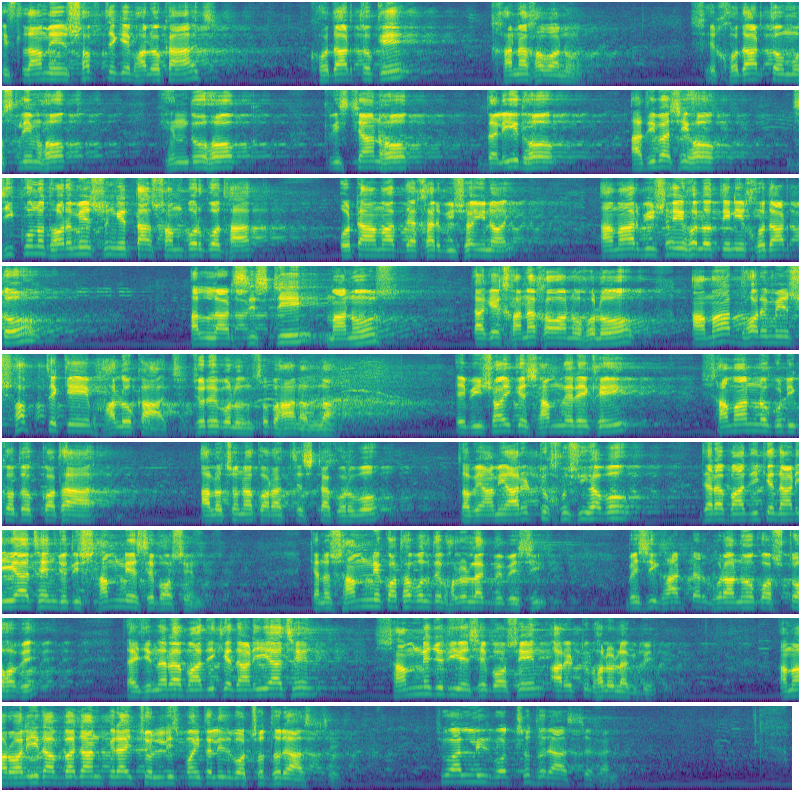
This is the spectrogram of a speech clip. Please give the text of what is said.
ইসলামের সব থেকে ভালো কাজ খোদার্থকে খানা খাওয়ানো। সে খোদার্থ মুসলিম হোক হিন্দু হোক, খ্রিস্টান হোক, দলিত হোক, আদিবাসী হোক, যে কোনো ধর্মের সঙ্গে তার সম্পর্ক থাক, ওটা আমার দেখার বিষয় নয়। আমার বিষয় হলো তিনি ক্ষুধার্ত, আল্লাহর সৃষ্টি, মানুষ, তাকে খানা খাওয়ানো হলো। আমার ধর্মের সব থেকে ভালো কাজ, জোরে বলুন সুবহান আল্লাহ এই বিষয়কে সামনে রেখেই সামান্য গুটি কত কথা আলোচনা করার চেষ্টা করব। তবে আমি আর একটু খুশি হব, যারা বাঁদিকে দাঁড়িয়ে আছেন যদি সামনে এসে বসেন। কেন সামনে কথা বলতে ভালো লাগবে বেশি? বেশি ঘাটটার ঘোরানো কষ্ট হবে। তাই যেনারা বাঁদিকে দাঁড়িয়ে আছেন, সামনে যদি এসে বসেন আর একটু ভালো লাগবে। আমার অলিদ আব্বাজান প্রায় চল্লিশ পঁয়তাল্লিশ বছর ধরে আসছে। চুয়াল্লিশ বছর ধরে আসছে এখানে।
